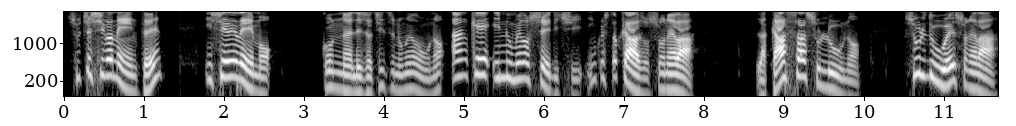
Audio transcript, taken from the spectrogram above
Successivamente inseriremo con l'esercizio numero 1 anche il numero 16. In questo caso suonerà la cassa sull'1, sul 2 suonerà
